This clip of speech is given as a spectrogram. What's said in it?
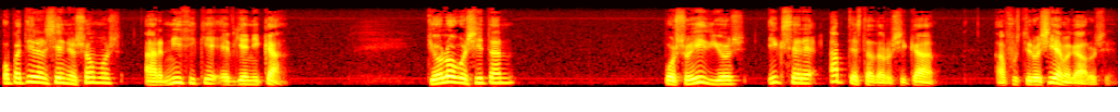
Ο πατήρ Αρσένιος όμως αρνήθηκε ευγενικά και ο λόγος ήταν πως ο ίδιος ήξερε άπτεστα τα ρωσικά αφού στη Ρωσία μεγάλωσε.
